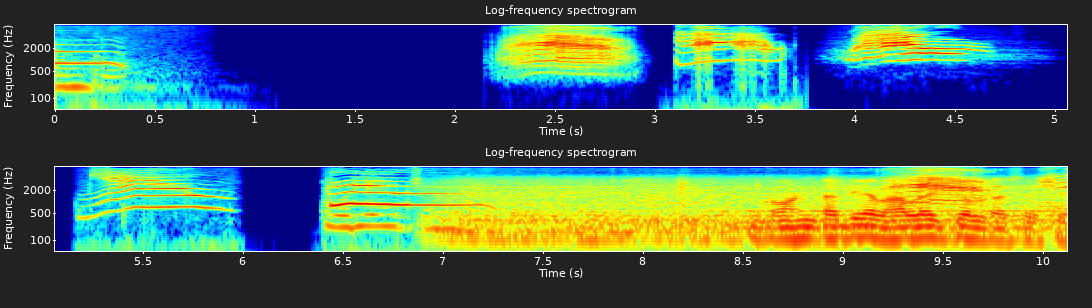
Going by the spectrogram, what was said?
jungle. ঘণ্টা দিয়ে ভালোই চলতেছে সে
